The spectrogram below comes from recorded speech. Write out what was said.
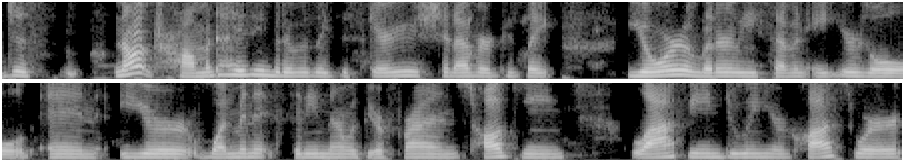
just not traumatizing, but it was like the scariest shit ever because like you're literally seven, eight years old, and you're one minute sitting there with your friends talking, laughing, doing your classwork,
